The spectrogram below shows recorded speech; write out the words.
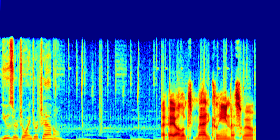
User joined your channel. That AR looks mad clean. I swear.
